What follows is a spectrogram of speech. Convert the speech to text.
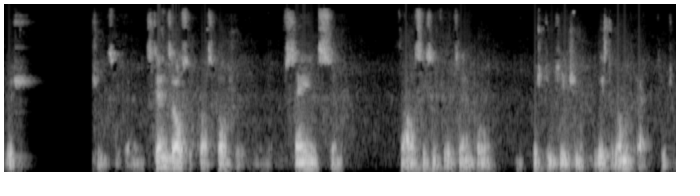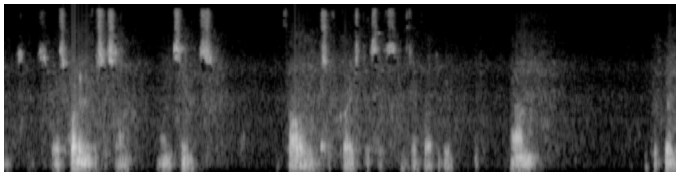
traditions. It extends also cross culture. Saints and Catholicism, for example, Christian teaching, at least the Roman Catholic teaching, there's quite an emphasis on, on the saints, followers of Christ as, as they're thought to be. Um, the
